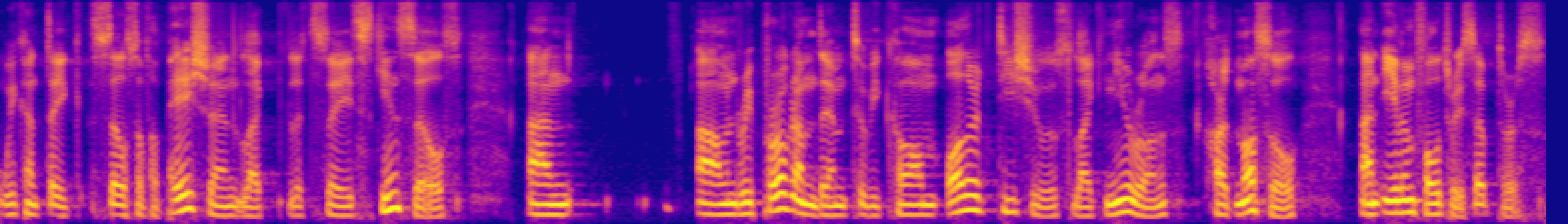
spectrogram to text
we can take cells of a patient, like let's say skin cells, and um, reprogram them to become other tissues like neurons, heart muscle, and even photoreceptors.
